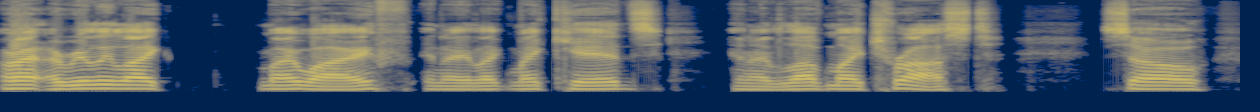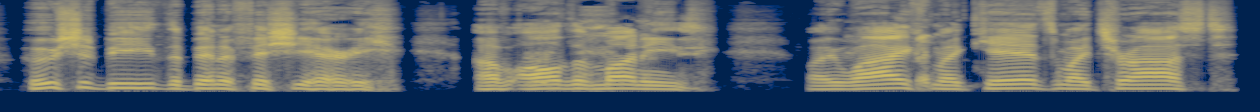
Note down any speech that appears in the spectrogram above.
All right, I really like my wife and I like my kids and I love my trust. So, who should be the beneficiary of all the money? My wife, my kids, my trust.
